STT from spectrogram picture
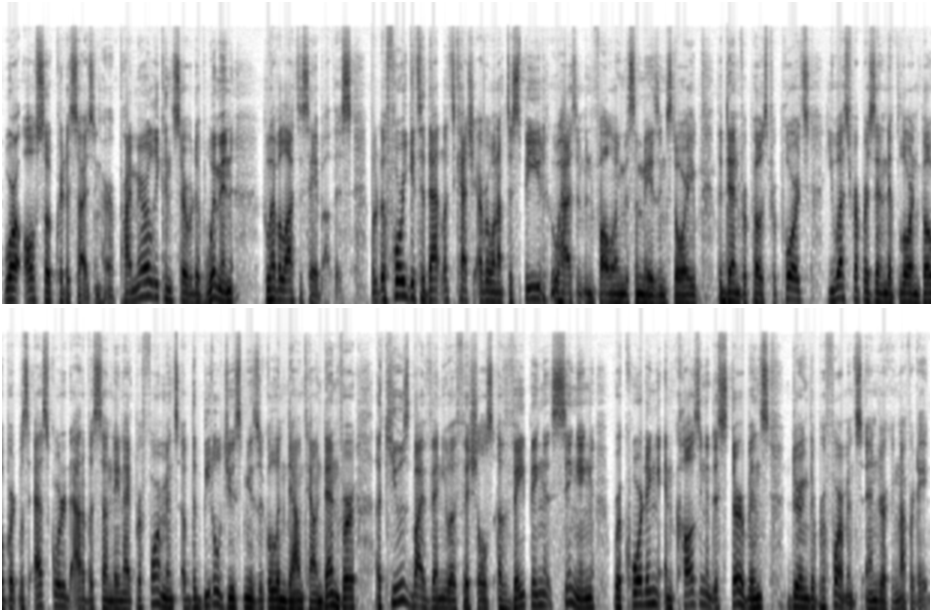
who are also criticizing her, primarily conservative women who have a lot to say about this. But before we get to that, let's catch everyone up to speed who hasn't been following this amazing story. The Denver Post reports U.S. Representative Lauren Boebert was escorted out of a Sunday night performance of the Beetlejuice musical in downtown Denver, accused by venue officials of vaping, singing, recording, and causing a disturbance during the performance and jerking off her date.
